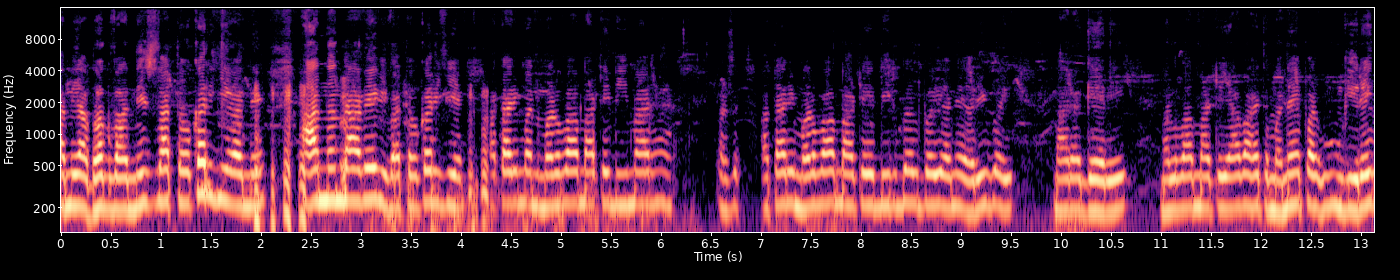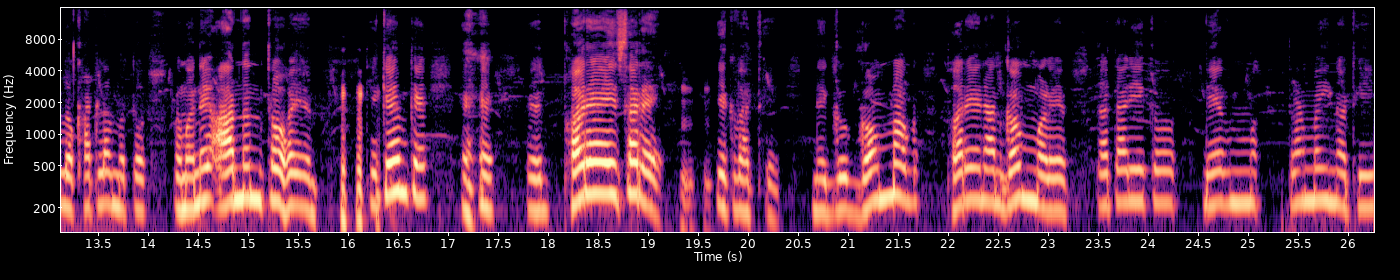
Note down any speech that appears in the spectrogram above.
અમે આ ભગવાનની જ વાતો કરીએ અને આનંદ આવે એવી વાતો કરીએ. અત્યારે મને મળવા માટે બીમાર હું. અત્યારે મળવા માટે બિરબલભાઈ અને હરિભાઈ મારા ઘેરે મળવા માટે આવા હોય તો મને પણ, હું ગીરેલો ખાટલામાં પણ મને આનંદ તો હોય એમ. કે કેમ કે ફરે સરે, એક વાત છે. ને ગમમાં ફરે ના ગમ મળે તો અત્યારે એક બે ત્રણ મહિનાથી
